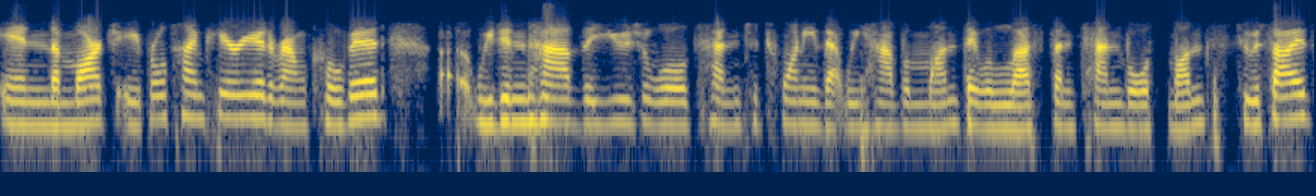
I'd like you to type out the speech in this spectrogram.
in the March-April time period around COVID. Uh, we didn't have the usual 10 to 20 that we have a month. They were less than 10 both months suicides,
